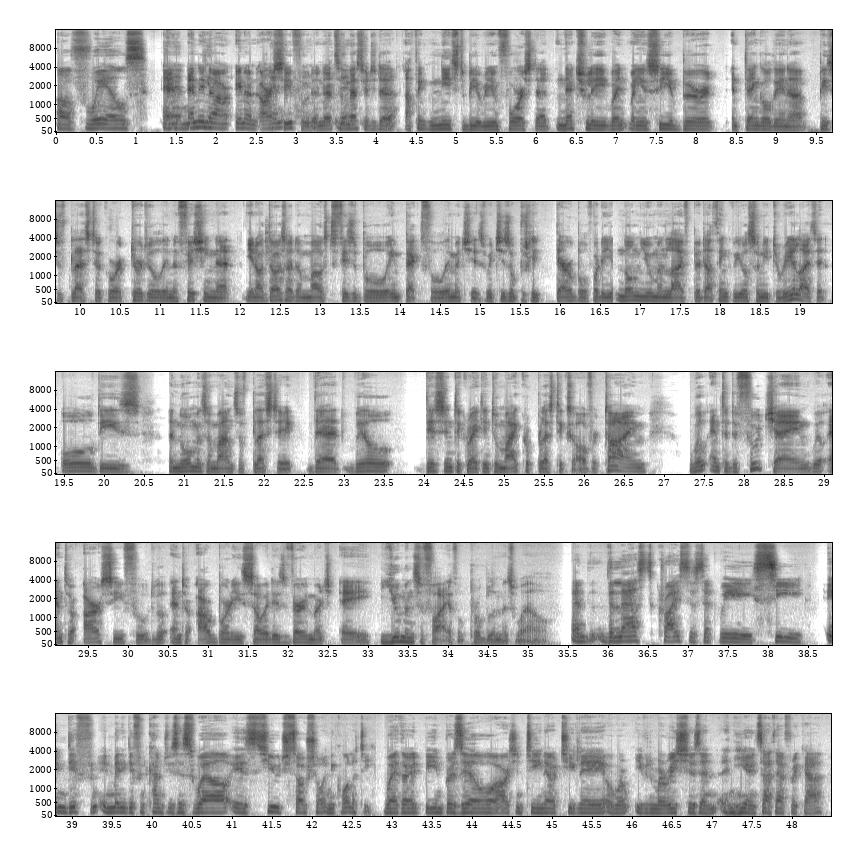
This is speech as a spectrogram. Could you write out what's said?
of whales. And, and, and in our in an our and, seafood, and that's a message that yeah. I think needs to be reinforced. That naturally, when when you see a bird entangled in a piece of plastic or a turtle in a fishing net, you know, those are the most visible, impactful images, which is obviously terrible for the non human life. But I think we also need to realize that all these enormous amounts of plastic that will disintegrate into microplastics over time will enter the food chain, will enter our seafood, will enter our bodies. So it is very much a human survival problem as well. And the last crisis that we see in different in many different countries as well is huge social inequality whether it be in brazil or argentina or chile or even mauritius and, and here in south africa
